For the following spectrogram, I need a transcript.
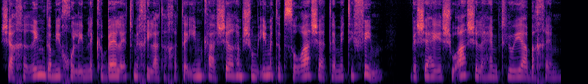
שאחרים גם יכולים לקבל את מחילת החטאים כאשר הם שומעים את הבשורה שאתם מטיפים, ושהישועה שלהם תלויה בכם.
